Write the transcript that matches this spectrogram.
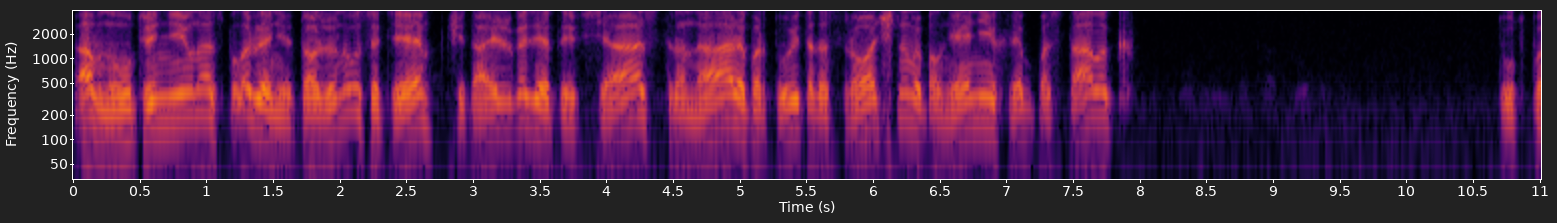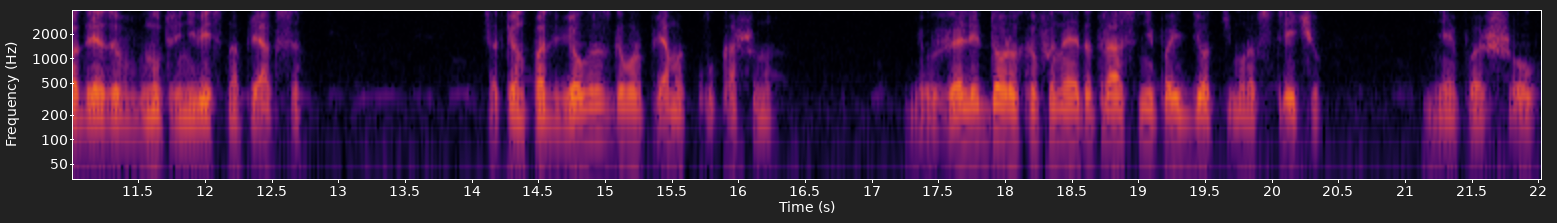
А внутреннее у нас положение тоже на высоте. Читаешь газеты. Вся страна рапортует о досрочном выполнении хлебопоставок. Тут, подрезав внутренний весь напрягся. Все-таки он подвел разговор прямо к Лукашину. Неужели Дорохов и на этот раз не пойдет ему навстречу? Не пошел.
